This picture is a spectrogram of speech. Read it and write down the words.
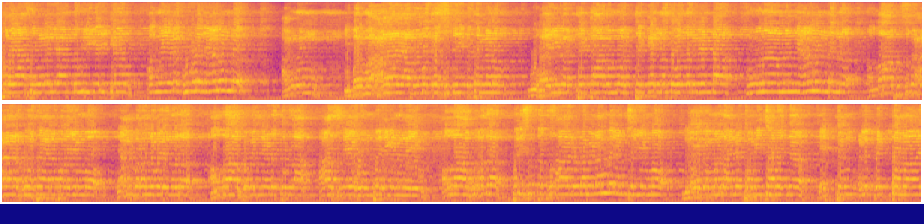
പ്രയാസങ്ങളെല്ലാം ദൂരീകരിക്കാൻ അങ്ങയുടെ കൂടെ ഞാനുണ്ട്. അങ്ങും ഇവർ മഹാനായ അബൂബക്കർ സിദ്ദീഖ് തങ്ങളും ഗുഹയിൽ ഒറ്റക്കാകുമ്പോ ഒറ്റക്കെന്ന തോന്നൽ വേണ്ട. മൂന്നാമൻ ഞാനുണ്ടെന്ന് അള്ളാഹു തആല പറയുമ്പോ ഞാൻ പറഞ്ഞു വരുന്നത് അള്ളാഹുവിനടുത്തുള്ള ആ സ്നേഹവും പരിഗണനയും അള്ളാഹു അത് പരിശുദ്ധ ഖുർആനിലൂടെ വിളംബരം ചെയ്യുമ്പോ ലോകം അത് അനുഭവിച്ചറിഞ്ഞ് ഏറ്റവും വ്യക്തമായ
